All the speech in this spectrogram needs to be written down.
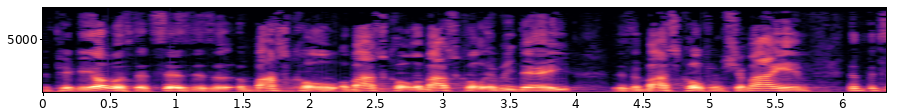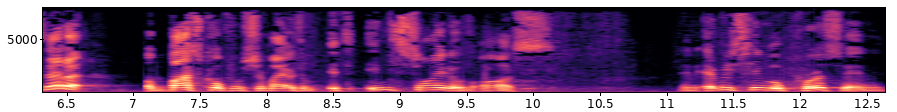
in Pirkei Avos that says there's a, a baskol, a baskol, a baskol every day. There's a baskol from Shemayim. It's not a, a baskol from Shemayim. It's, a, it's inside of us. And every single person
